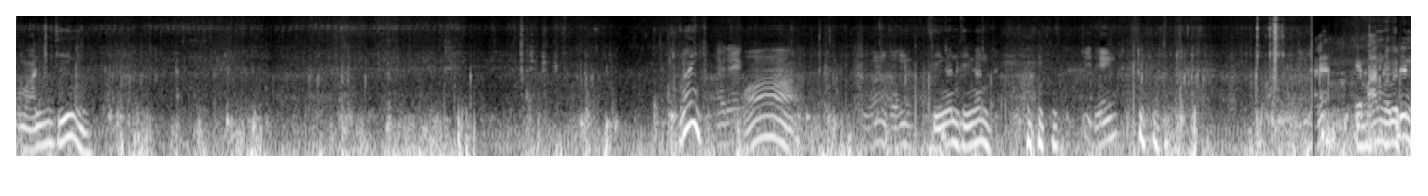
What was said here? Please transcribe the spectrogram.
ประมาณจริงๆเฮ้ยไอ้เด็กว้าหัวหนูผมสีเงินสีเงิน กี่เด้งอันนี้เก็บบังเลยไปดิน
